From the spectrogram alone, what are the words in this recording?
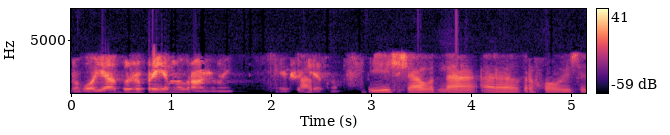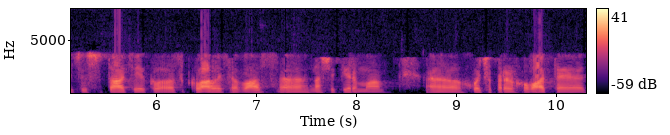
Ого, я дуже приємно вражений, якщо Так. чесно. І ще одне, е, враховуючи цю ситуацію, яка склалася у вас, наша фірма е, хоче перерахувати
